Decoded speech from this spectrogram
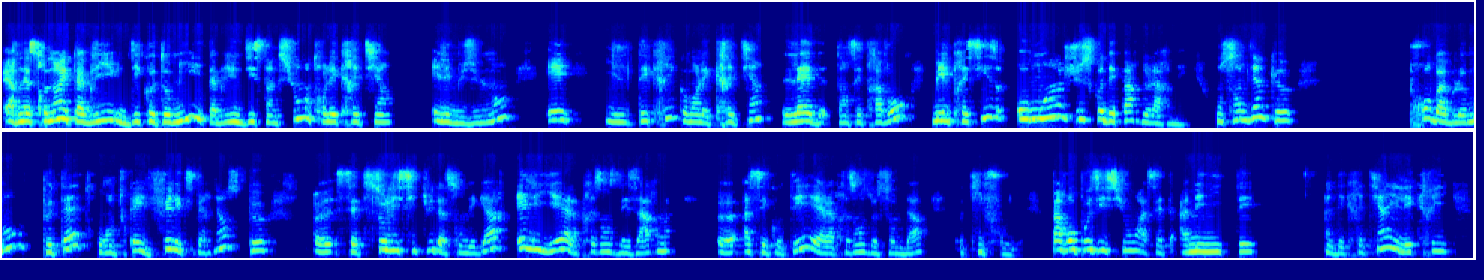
Ernest Renan établit une dichotomie, établit une distinction entre les chrétiens et les musulmans, et il décrit comment les chrétiens l'aident dans ses travaux, mais il précise au moins jusqu'au départ de l'armée. On sent bien que probablement, peut-être, ou en tout cas il fait l'expérience que euh, cette sollicitude à son égard est liée à la présence des armes euh, à ses côtés et à la présence de soldats qui fouillent. Par opposition à cette aménité des chrétiens, il écrit euh,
